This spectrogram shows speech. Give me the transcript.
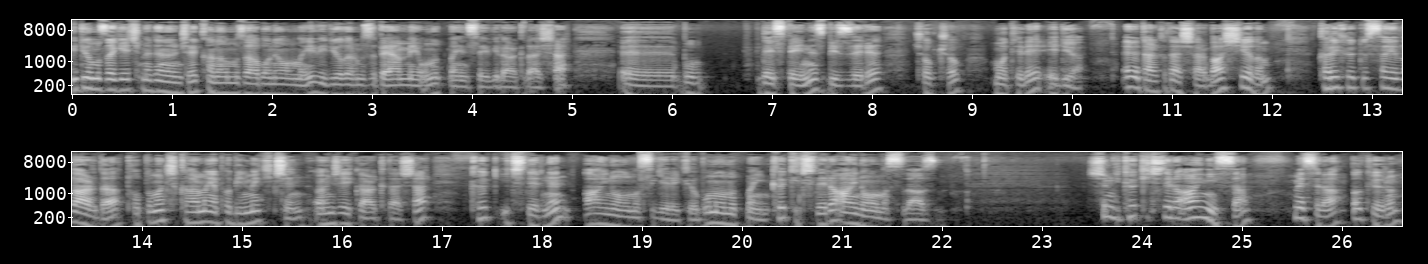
Videomuza geçmeden önce kanalımıza abone olmayı, videolarımızı beğenmeyi unutmayın sevgili arkadaşlar. E, bu desteğiniz bizleri çok çok motive ediyor. Evet arkadaşlar başlayalım. Kareköklü sayılarda toplama çıkarma yapabilmek için öncelikle arkadaşlar kök içlerinin aynı olması gerekiyor. Bunu unutmayın. Kök içleri aynı olması lazım. Şimdi kök içleri aynıysa mesela bakıyorum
